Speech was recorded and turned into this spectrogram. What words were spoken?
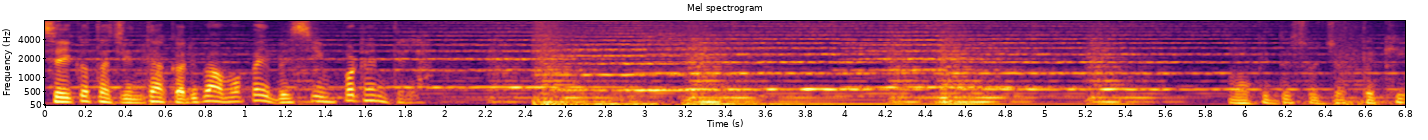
ସେଇ କଥା ଚିନ୍ତା କରିବା ଆମ ପାଇଁ ବେଶୀ ଇମ୍ପୋର୍ଟାଣ୍ଟ ଥିଲା ମୁଁ କିନ୍ତୁ ସୁଯୋଗ ଦେଖି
